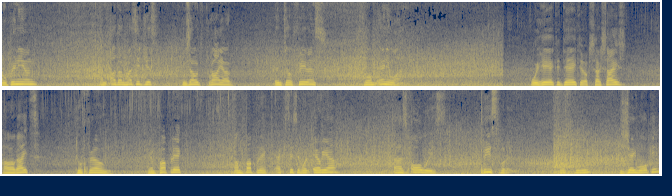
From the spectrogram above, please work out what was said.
opinion and other messages without prior interference from anyone. We're here today to exercise our rights to film in public and public accessible area as always peacefully. Just do jaywalking.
